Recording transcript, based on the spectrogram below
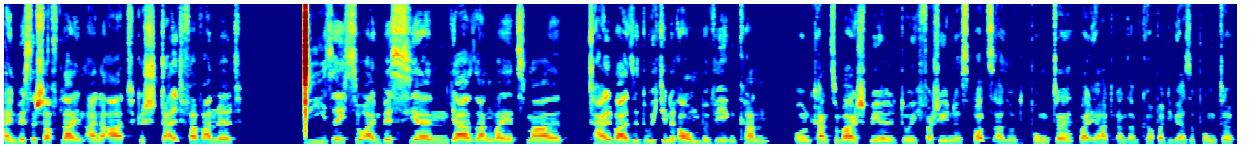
ein Wissenschaftler in eine Art Gestalt verwandelt, die sich so ein bisschen, ja, sagen wir jetzt mal, teilweise durch den Raum bewegen kann und kann zum Beispiel durch verschiedene Spots, also die Punkte, weil er hat an seinem Körper diverse Punkte,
